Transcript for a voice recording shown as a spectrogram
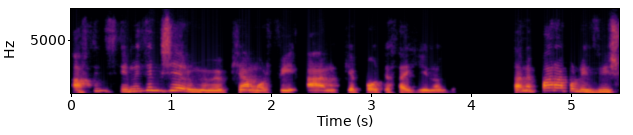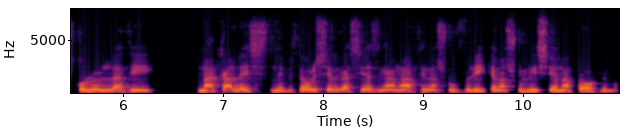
αυτή τη στιγμή δεν ξέρουμε με ποια μορφή, αν και πότε θα γίνονται. Θα είναι πάρα πολύ δύσκολο δηλαδή να καλέσεις την επιθεώρηση εργασίας για να έρθει να σου βρει και να σου λύσει ένα πρόβλημα.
